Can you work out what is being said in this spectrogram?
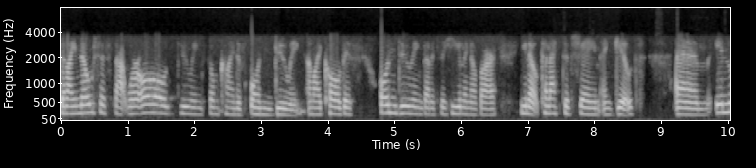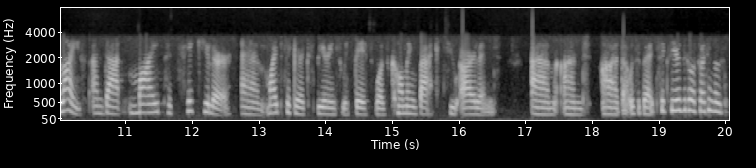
that I noticed that we're all doing some kind of undoing. And I call this undoing that it's a healing of our, you know, collective shame and guilt um, in life. And that my particular, um, my particular experience with this was coming back to Ireland. Um, and uh, that was about six years ago. So I think it was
